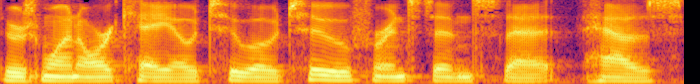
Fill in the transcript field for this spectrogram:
There's one RK-0202, for instance, that has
